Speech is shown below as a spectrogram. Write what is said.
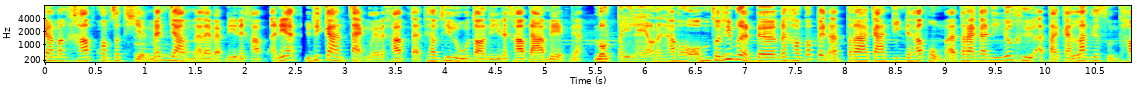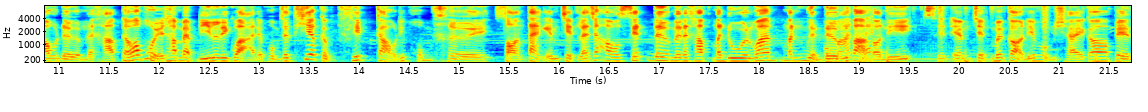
การบังคับความเสถียรแม่นยำอะไรแบบนี้นะครับ อันเนี้ยอยู่ที่การแต่งเลยนะครับ แต่เท่าที่รู้ตอนนี้นะครับดาเมจเนี่ยลดไปแล้วนะครับผมส่วนที่เหมือนเดิมนะครับก็เป็นอัตราการยิงนะครับผมอัตราการยิงก็คืออัตราการลั่นกระสุนเท่าเดิมนะครับแต่ว่าผมจะทำแบบนี้เลยดีกว่าเดี๋ยวผมจะเทียบกับคลิปเก่าที่ผมเคย สอนแต่ง M7 แล้วจะเอาเซตเดิมเลยนะครับมาดูกันว่ามันเหมือนเดิมหรือเปล่าตอนนี้เซต M7 เมื่อก่อนที่ผมใช้ก็เป็น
